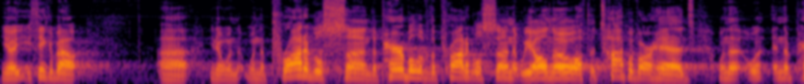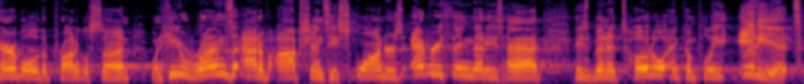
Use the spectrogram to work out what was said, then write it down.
You know, you think about uh, you know, when the, when the prodigal son, the parable of the prodigal son that we all know off the top of our heads, when the, in the parable of the prodigal son, when he runs out of options, he squanders everything that he's had, he's been a total and complete idiot,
